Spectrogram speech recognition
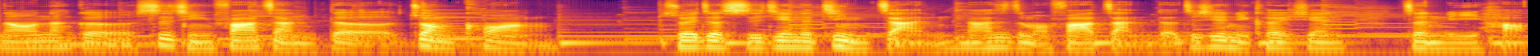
然后那个事情发展的状况。随着时间的进展，它是怎么发展的？这些你可以先整理好，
